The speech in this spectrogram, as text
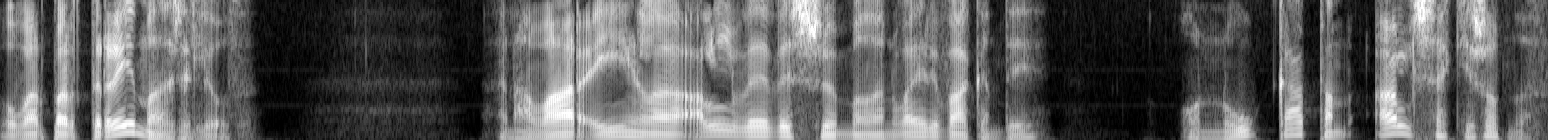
og var bara að dreyma þessi hljóð en hann var eiginlega alveg vissum að hann væri vakandi og nú gat hann alls ekki sopnað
